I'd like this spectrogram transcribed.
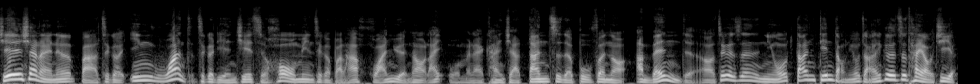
接下来呢，把这个 in want 这个连接词后面这个把它还原哦。来，我们来看一下单字的部分哦。Amend 啊，这个是牛单颠倒牛转，一个字太好记了。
